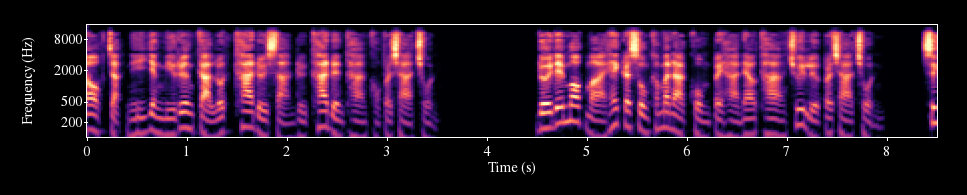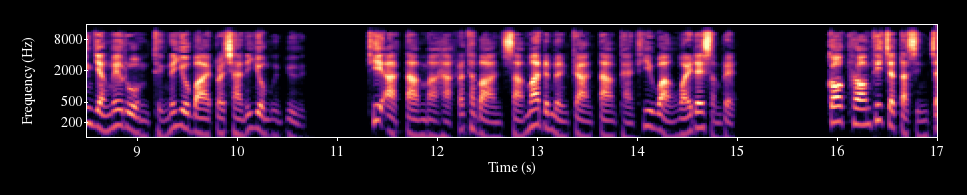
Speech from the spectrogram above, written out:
นอกจากนี้ยังมีเรื่องการลดค่าโดยสารหรือค่าเดินทางของประชาชน โดยได้มอบหมายให้กระทรวงคมนาคมไปหาแนวทางช่วยเหลือประชาชน ซึ่งยังไม่รวมถึงนโยบายประชานิยมอื่นๆ ที่อาจตามมาหากรัฐบาลสามารถดำเนินการตามแผนที่วางไว้ได้สำเร็จ ก็พร้อมที่จะตัดสินใจ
